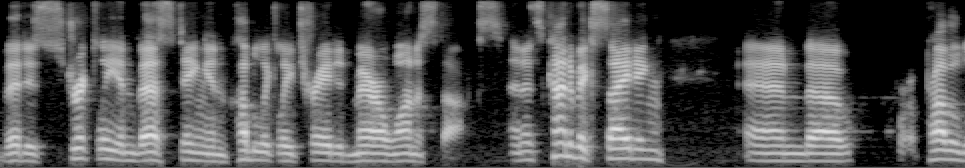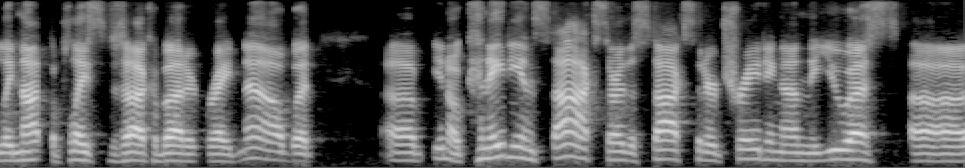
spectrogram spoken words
that is strictly investing in publicly traded marijuana stocks, and it's kind of exciting, and uh, probably not the place to talk about it right now, but. Uh, you know, Canadian stocks are the stocks that are trading on the U.S. Uh,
